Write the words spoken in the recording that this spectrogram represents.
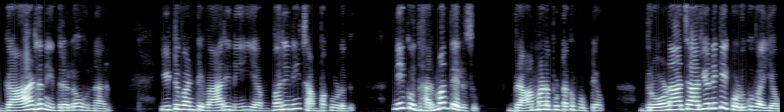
గాఢ నిద్రలో ఉన్నారు. ఇటువంటి వారిని ఎవ్వరినీ చంపకూడదు. నీకు ధర్మం తెలుసు. బ్రాహ్మణ పుట్టక పుట్టావు. ద్రోణాచార్యునికి కొడుకువయ్యావు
